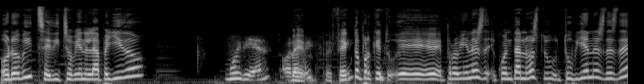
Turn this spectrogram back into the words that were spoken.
Orovitz, ¿he dicho bien el apellido? Muy bien. Luis. Perfecto, porque tú eh, provienes, de- cuéntanos, ¿tú, tú vienes desde?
